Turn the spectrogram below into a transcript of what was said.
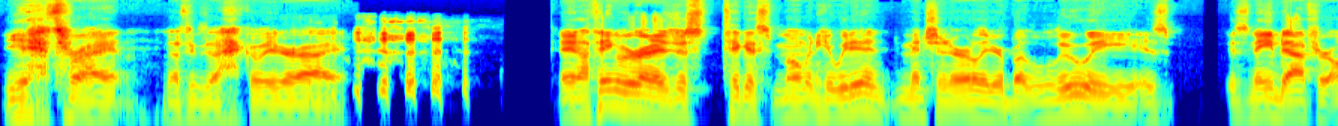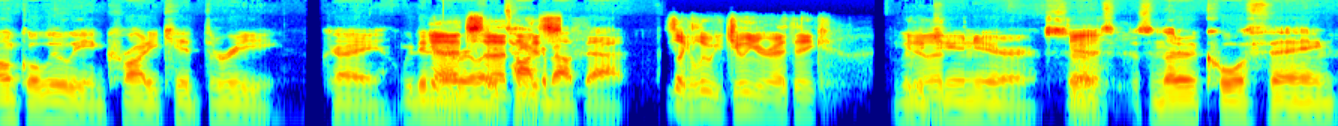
Yeah, that's right. That's exactly right. and I think we're gonna just take this moment here. We didn't mention it earlier, but Louis is is named after Uncle Louie in Karate Kid Three. Okay, we didn't Yeah, ever it's, uh, really talk about that. It's like Louis Jr. I think. Louis You know, Jr. So yeah. it's, it's another cool thing.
